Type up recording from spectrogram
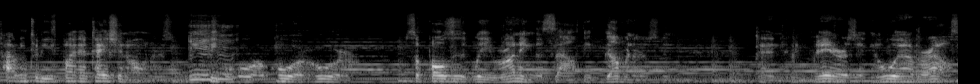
talking to these plantation owners, these people Mhm. who are who are who are supposedly running the South, these governors and, and, and mayors and whoever else.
